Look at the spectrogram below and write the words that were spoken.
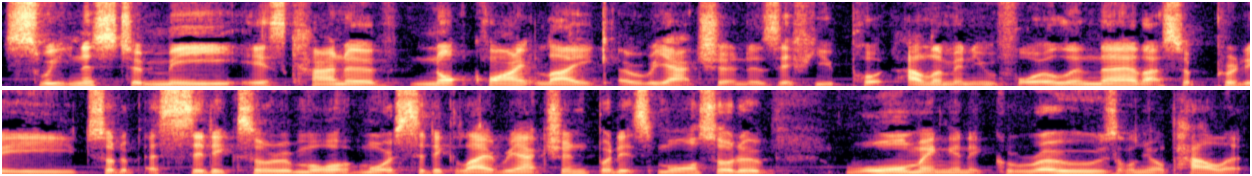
sweetness to me is kind of not quite like a reaction as if you put aluminium foil in there. That's a pretty sort of acidic, sort of more more acidic like reaction, but it's more sort of warming and it grows on your palate,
